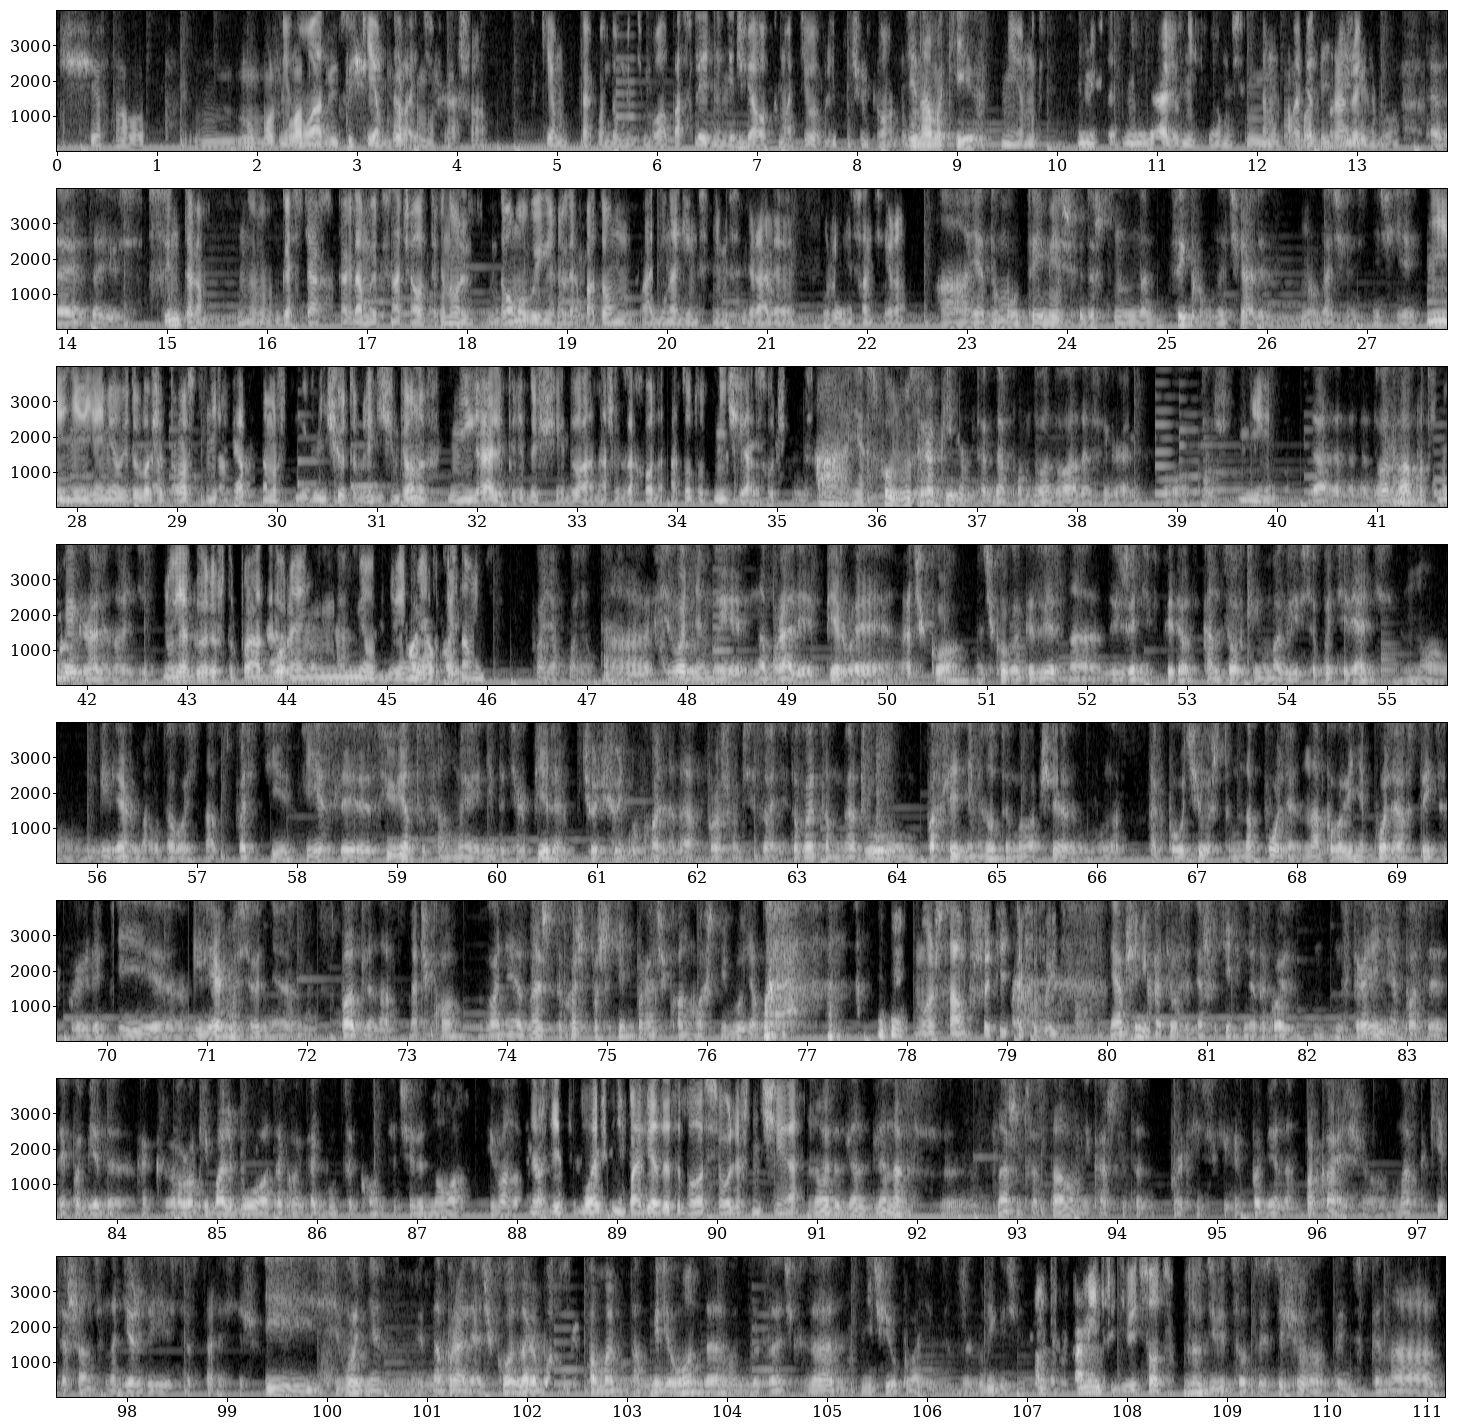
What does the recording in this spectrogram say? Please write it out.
Честно, вот, ну, может, Не, ну ладно, с кем давайте, хорошо кем, как вы думаете, была последняя ничья Локомотива в Лиге Чемпионов? Динамо Киев? Не, мы с ними, кстати, не играли в ничью, мы там, там победа поражение было. Тогда я сдаюсь. С Интером ну, в гостях, когда мы сначала 3-0 дома выиграли, а потом 1-1 с ними сыграли уже не Сантира. А, я думал, ты имеешь в виду, что на цикл вначале, ну, начали с ничьей. Не, не, я имел в виду вообще просто ничья, потому что в ничью-то в Лиге Чемпионов не играли предыдущие два наших захода, а тут вот ничья случилась. А, я вспомнил, мы с Рапидом тогда, по-моему, 2-2, да, сыграли. О, точно. Не, да, да, да, да. 2-2, потом ну, проиграли 0-1. Ну, я говорю, что по отбору да, я не да. имел в виду, я имел только основном Понял, понял. А, сегодня мы набрали первое очко. Очко, как известно, движение вперед. В концовке мы могли все потерять, но Гильермо удалось нас спасти. И если с Ювентусом мы не дотерпели, чуть-чуть буквально, да, в прошлом сезоне, то в этом году последние минуты мы вообще, у нас так получилось, что мы на поле, на половине поля австрийцев провели. И Гильермо сегодня спас для нас очко. Ваня, я знаю, что ты хочешь пошутить про очко, но может не ごいじゃん。Можешь сам пошутить, так и быть. Я вообще не хотел сегодня шутить. У меня такое настроение после этой победы, как Рокки Бальбоа, такой, как будто какого-нибудь очередного Ивана. Подожди, это была еще не победа, это была всего лишь ничья. Но это для, для нас э, с нашим составом, мне кажется, это практически как победа. Пока еще у нас какие-то шансы, надежды есть, остались еще. И сегодня мы набрали очко, заработали, по-моему, там миллион, да, вот за, за, за ничью платит в Лиге Чемпионов поменьше 900. Ну, 900, то есть еще, в принципе, на,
